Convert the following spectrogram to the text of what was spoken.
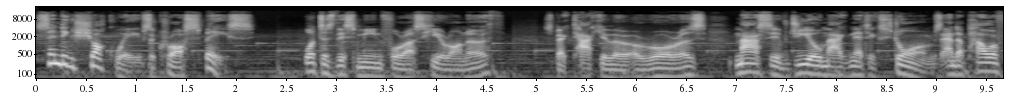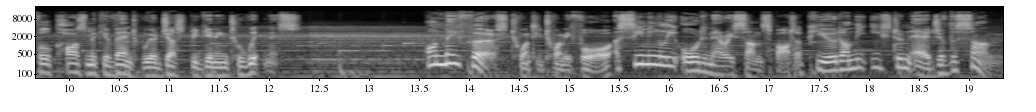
sending shockwaves across space. What does this mean for us here on Earth? Spectacular auroras, massive geomagnetic storms, and a powerful cosmic event we're just beginning to witness. On May 1st, 2024, a seemingly ordinary sunspot appeared on the eastern edge of the Sun.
